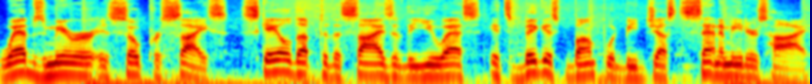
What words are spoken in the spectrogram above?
Webb's mirror is so precise, scaled up to the size of the US, its biggest bump would be just centimeters high,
